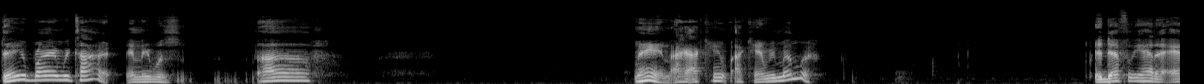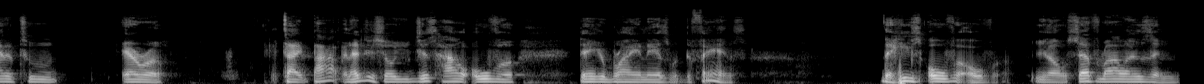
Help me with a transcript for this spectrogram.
Daniel Bryan retired, and it was, uh, man, I, I can't, I can't remember. It definitely had an attitude era type pop, and that just show you just how over Daniel Bryan is with the fans. That he's over, over. You know, Seth Rollins and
